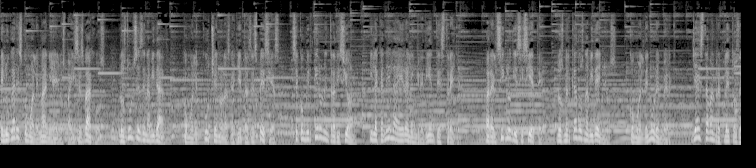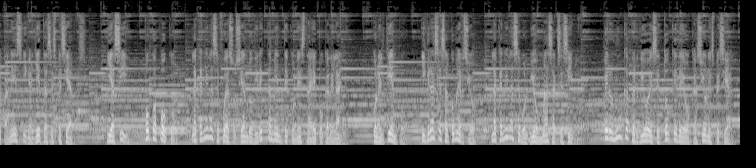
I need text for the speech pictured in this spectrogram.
En lugares como Alemania y los Países Bajos, los dulces de Navidad, como el Epkuchen o las galletas de especias, se convirtieron en tradición y la canela era el ingrediente estrella. Para el siglo XVII, los mercados navideños, como el de Nuremberg, ya estaban repletos de panés y galletas especiadas. Y así, poco a poco, la canela se fue asociando directamente con esta época del año. Con el tiempo, y gracias al comercio, la canela se volvió más accesible, pero nunca perdió ese toque de ocasión especial.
